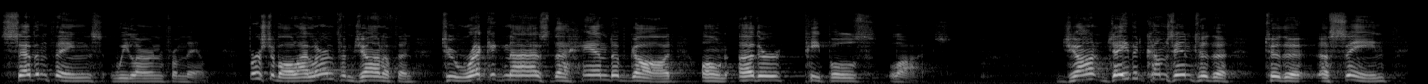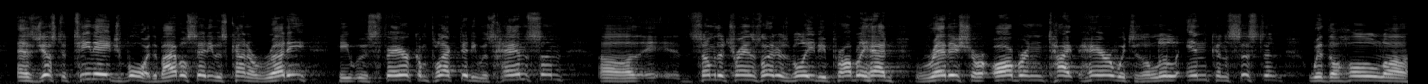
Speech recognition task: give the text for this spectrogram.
Seven things we learn from them. First of all, I learned from Jonathan to recognize the hand of God on other people's lives. John, David comes into the, to the a scene as just a teenage boy. The Bible said he was kind of ruddy, he was fair complected, he was handsome, uh, some of the translators believe he probably had reddish or auburn type hair, which is a little inconsistent with the whole uh,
